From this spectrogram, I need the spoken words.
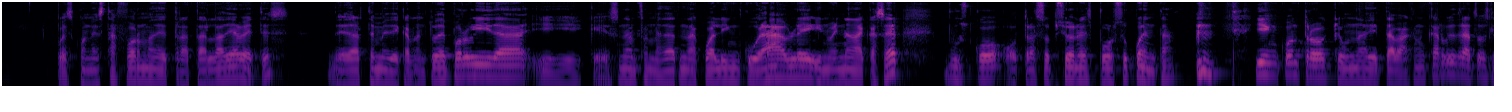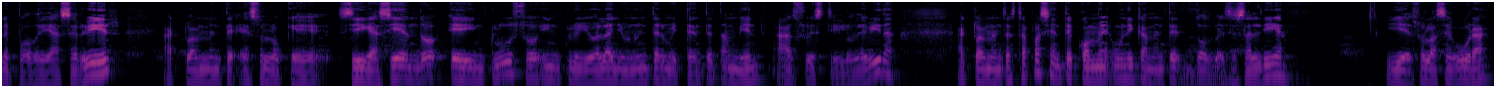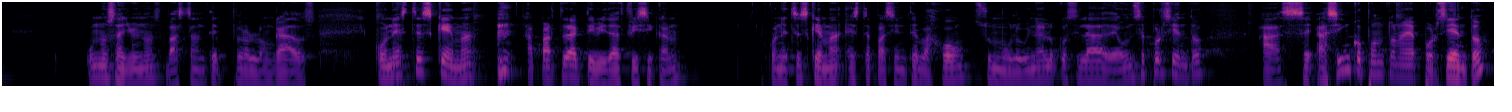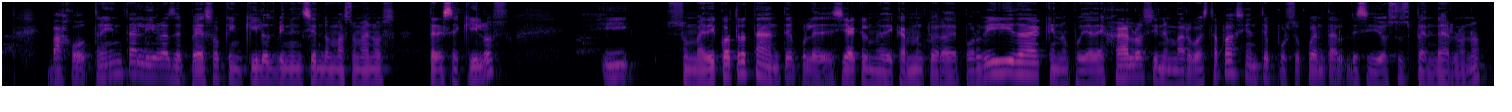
pues con esta forma de tratar la diabetes, de darte medicamento de por vida y que es una enfermedad en la cual incurable y no hay nada que hacer, buscó otras opciones por su cuenta y encontró que una dieta baja en carbohidratos le podría servir. Actualmente eso es lo que sigue haciendo e incluso incluyó el ayuno intermitente también a su estilo de vida. Actualmente esta paciente come únicamente dos veces al día y eso lo asegura unos ayunos bastante prolongados. Con este esquema, aparte de actividad física, con este esquema, esta paciente bajó su hemoglobina glucosilada de 11% a 5.9%, bajó 30 libras de peso, que en kilos vienen siendo más o menos 13 kilos, y su médico tratante pues le decía que el medicamento era de por vida, que no podía dejarlo, sin embargo esta paciente por su cuenta decidió suspenderlo, ¿no?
